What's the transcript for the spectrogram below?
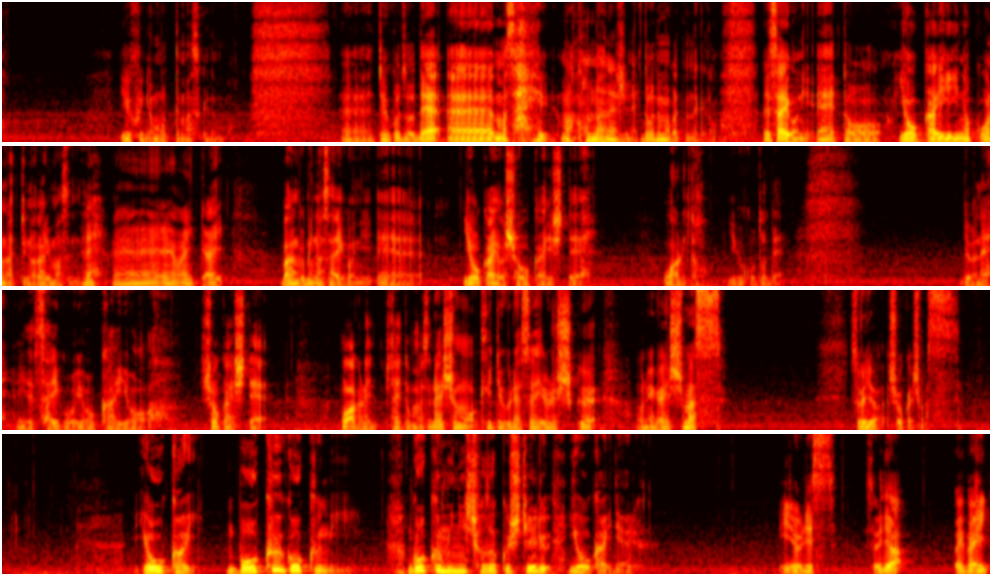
いうふうに思ってますけども。えーということで、えーまあ、最 まあ、こんな話ね、どうでもよかったんだけど、で最後に、えっ、と、妖怪のコーナーっていうのがありますんでね、えー毎回番組の最後に、えー妖怪を紹介して終わるということで、ではね、最後、妖怪を紹介してお別れしたいと思います。来週も聞いてください。よろしくお願いします。それでは紹介します。妖怪、僕5組。5組に所属している妖怪である。以上です。それでは、バイバイ。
